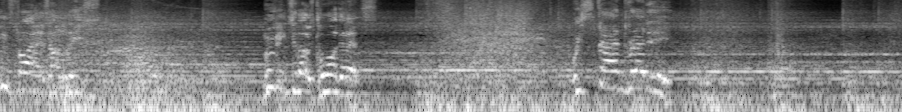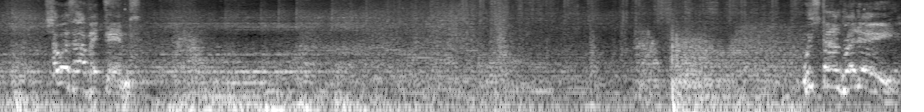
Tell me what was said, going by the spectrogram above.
Doomfires unleashed. Moving to those coordinates. We stand ready! Show us our victims. We stand ready.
